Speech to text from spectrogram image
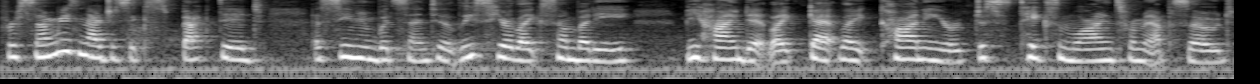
For some reason, I just expected a scene in End to at least hear like somebody behind it, like get like Connie or just take some lines from an episode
